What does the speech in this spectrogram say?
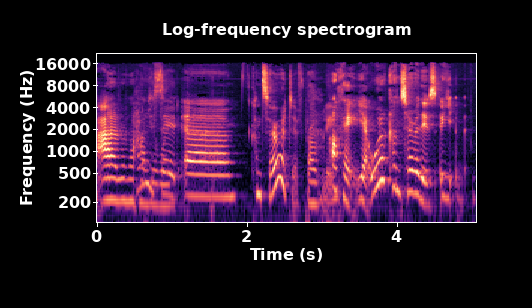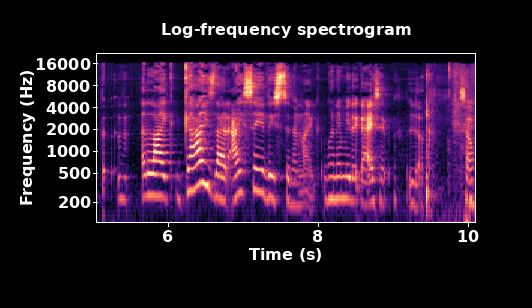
i don't know How how, do you you say word it? Um conservative, probably. okay yeah we're conservatives like guys that i say this to them like when i meet a guy i say look so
